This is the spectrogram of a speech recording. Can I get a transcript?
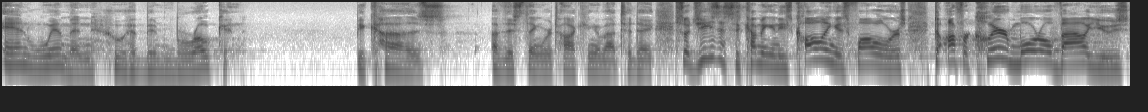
and women who have been broken because of this thing we're talking about today. So Jesus is coming and he's calling his followers to offer clear moral values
